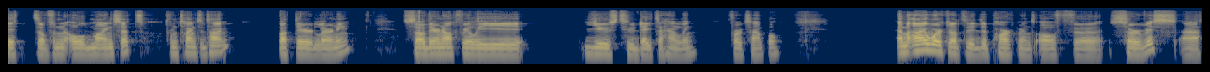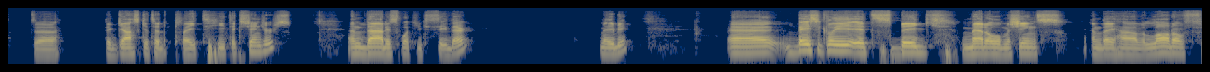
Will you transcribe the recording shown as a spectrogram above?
bit of an old mindset from time to time, but they're learning. So they're not really used to data handling, for example. And I work at the Department of uh, Service at uh, the gasketed plate heat exchangers. And that is what you see there, maybe. Uh, basically, it's big metal machines, and they have a lot of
